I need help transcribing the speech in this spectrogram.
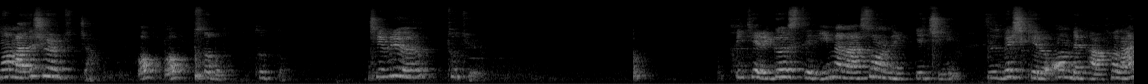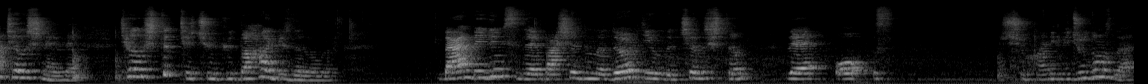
Normalde şöyle tutacağım. Hop hop tutamadım. Tuttum. Çeviriyorum, tutuyorum. bir kere göstereyim hemen sonra geçeyim. Siz 5 kere 10 defa falan çalışın evde. Çalıştıkça çünkü daha güzel olur. Ben dedim size başladığımda 4 yıldır çalıştım ve o şu hani vücudumuzla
